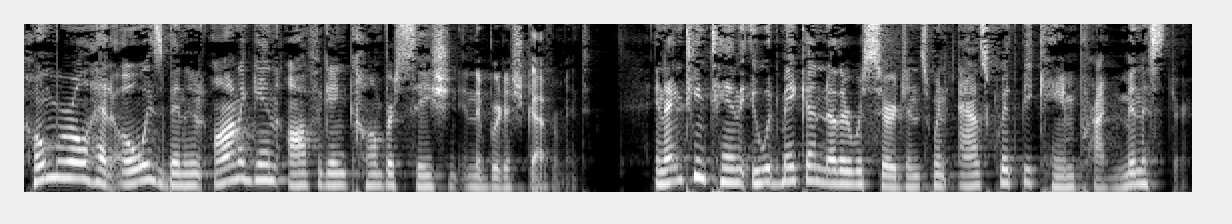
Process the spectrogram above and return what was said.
home rule had always been an on again, off again conversation in the British government. In 1910, it would make another resurgence when Asquith became Prime Minister.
